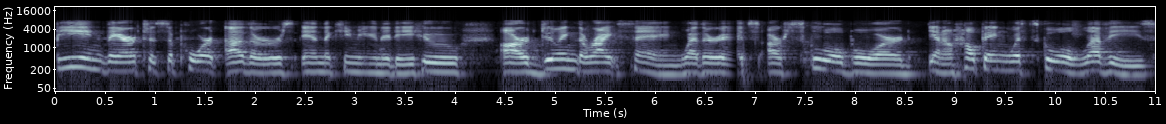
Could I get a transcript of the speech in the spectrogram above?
being there to support others in the community who are doing the right thing, whether it's our school board, you know, helping with school levies,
